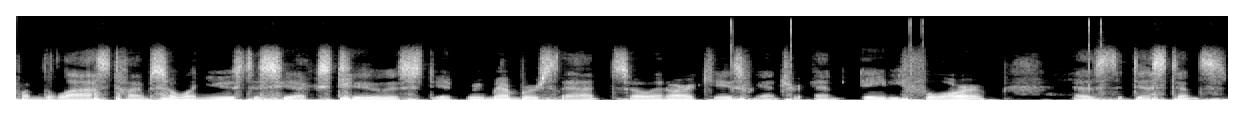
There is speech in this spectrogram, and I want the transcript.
from the last time someone used a CX2. It remembers that. So in our case, we enter 84 as the distance.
